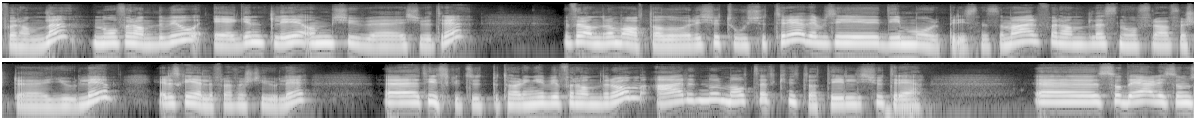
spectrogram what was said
forhandle. Nå forhandler vi jo egentlig om 2023. Vi forhandler om avtaleåret 22-23, dvs. Si de målprisene som er, forhandles nå fra 1. juli, eller skal gjelde fra 1. juli. Eh, tilskuddsutbetalinger vi forhandler om, er normalt sett knytta til 23. Eh, så det er liksom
